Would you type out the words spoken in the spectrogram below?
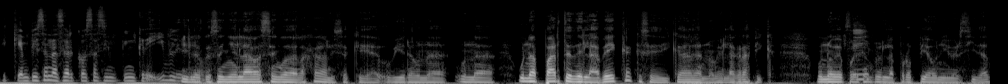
y que empiezan a hacer cosas increíbles. Y lo que señalabas en Guadalajara, Lisa, que hubiera una, una, una parte de la beca que se dedicara a la novela gráfica. Uno ve, por ejemplo, en la propia universidad,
